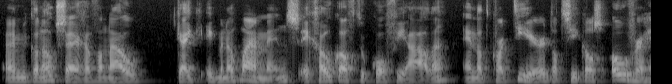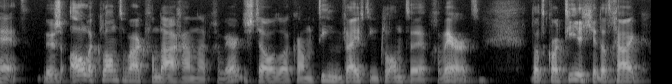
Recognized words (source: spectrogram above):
Ehm, je kan ook zeggen van nou, kijk, ik ben ook maar een mens. Ik ga ook af en toe koffie halen. En dat kwartier, dat zie ik als overhead. Dus alle klanten waar ik vandaag aan heb gewerkt, dus stel dat ik aan 10, 15 klanten heb gewerkt, dat kwartiertje, dat ga ik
